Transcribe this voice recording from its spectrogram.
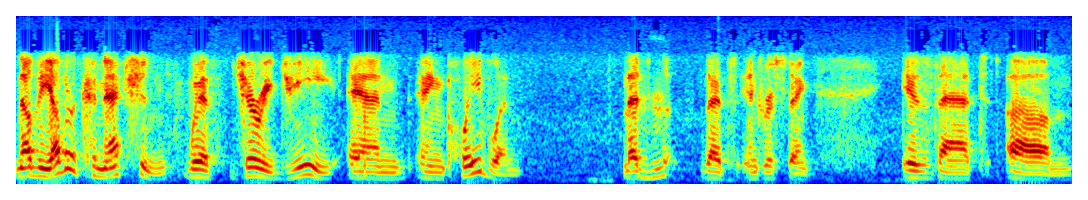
now the other connection with Jerry G and and Cleveland, that's that's interesting, is that um,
